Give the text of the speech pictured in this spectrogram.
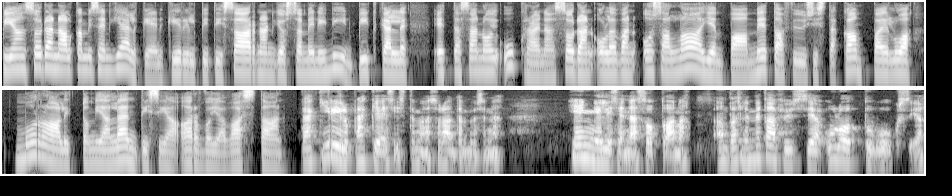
Pian sodan alkamisen jälkeen Kiril piti saarnan, jossa meni niin pitkälle, että sanoi Ukrainan sodan olevan osa laajempaa metafyysistä kamppailua moraalittomia läntisiä arvoja vastaan. Tämä Kiril näkee siis tämän sodan tämmöisenä hengellisenä sotana, antaa sille metafyysisiä ulottuvuuksia.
